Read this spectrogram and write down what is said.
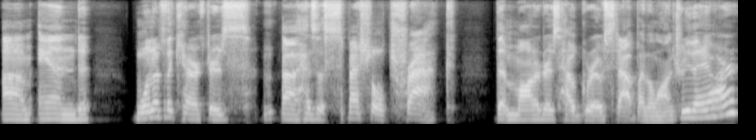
um, and one of the characters uh, has a special track that monitors how grossed out by the laundry they are.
